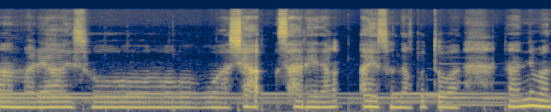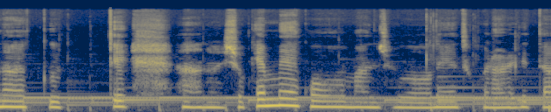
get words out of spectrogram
あんまり愛想はしゃされな、愛想なことは何にもなくって、あの、一生懸命こう、まんじゅうをね、作られてた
